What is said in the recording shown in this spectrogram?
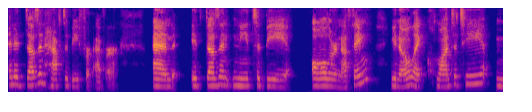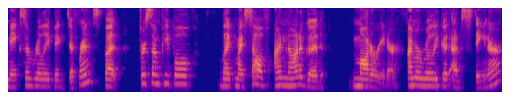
and it doesn't have to be forever. And it doesn't need to be all or nothing you know like quantity makes a really big difference but for some people like myself i'm not a good moderator. I'm a really good abstainer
